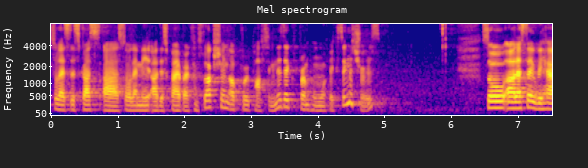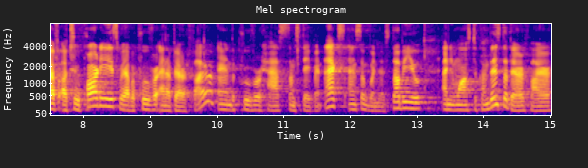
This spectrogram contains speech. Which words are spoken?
So let's discuss, uh, so let me uh, describe our construction of pre-processing NIZK from homomorphic signatures. So uh, let's say we have uh, two parties, we have a prover and a verifier, and the prover has some statement X and some witness W, and he wants to convince the verifier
